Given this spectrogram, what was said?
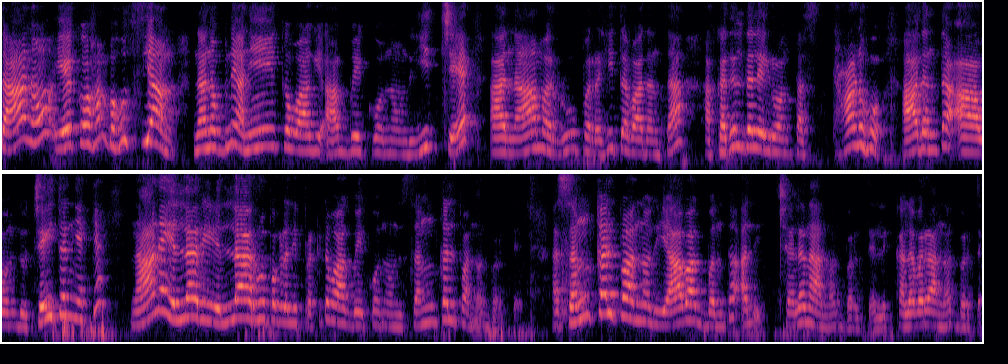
ತಾನು ಏಕೋಹಂ ಬಹುಸ್ಯಾಂ. ನಾನೊಬ್ನೇ ಅನೇಕವಾಗಿ ಆಗಬೇಕು ಅನ್ನೋ ಒಂದು ಇಚ್ಛೆ ಆ ನಾಮ ರೂಪರಹಿತವಾದಂಥ ಆ ಕದಲ್ದಲ್ಲೇ ಇರುವಂಥ ಸ್ಥಾಣುವು ಆದಂಥ ಆ ಒಂದು ಚೈತನ್ಯಕ್ಕೆ ನಾನೇ ಎಲ್ಲ ರೀ ಎಲ್ಲ ರೂಪಗಳಲ್ಲಿ ಪ್ರಕಟವಾಗಬೇಕು ಅನ್ನೋ ಒಂದು ಸಂಕಲ್ಪ ಅನ್ನೋದು ಬರುತ್ತೆ. ಆ ಸಂಕಲ್ಪ ಅನ್ನೋದು ಯಾವಾಗ ಬಂತೋ ಅಲ್ಲಿ ಚಲನ ಅನ್ನೋದು ಬರುತ್ತೆ, ಅಲ್ಲಿ ಕಲವರ ಅನ್ನೋದು ಬರುತ್ತೆ,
